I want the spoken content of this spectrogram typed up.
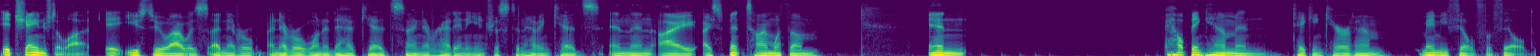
it changed a lot. It used to I was I never I never wanted to have kids. I never had any interest in having kids. And then I I spent time with him and helping him and taking care of him made me feel fulfilled.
